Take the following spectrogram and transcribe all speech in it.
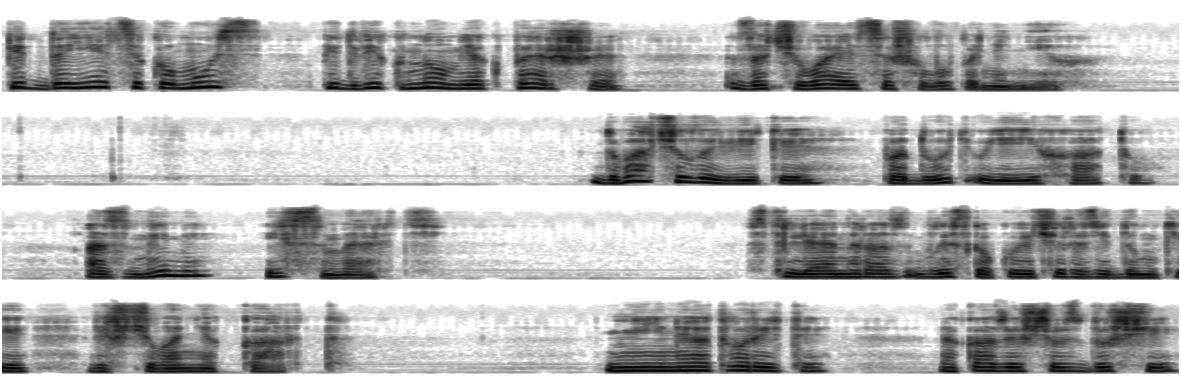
піддається комусь під вікном, як перше, зачувається шолопання ніг. Два чоловіки падуть у її хату, а з ними і смерть. Стріляє нараз, блискавкою через її думки віщування карт. Ні, не отворити, наказує щось з душі.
